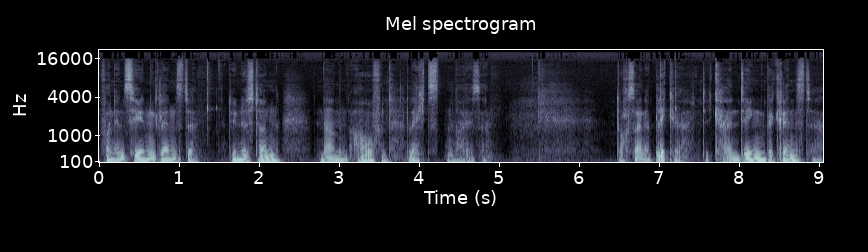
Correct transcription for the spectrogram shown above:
von den Zähnen glänzte. Die Nüstern nahmen auf und lechzten leise. Doch seine Blicke, die kein Ding begrenzte,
